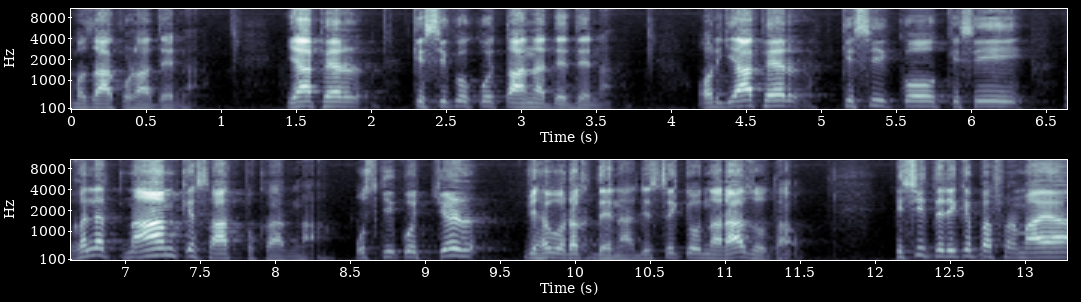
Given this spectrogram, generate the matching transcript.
मज़ाक उड़ा देना, या फिर किसी को कोई ताना दे देना, और या फिर किसी को किसी गलत नाम के साथ पुकारना, उसकी कोई चिड़ जो है वो रख देना, जिससे कि वो नाराज़ होता हो। इसी तरीके पर फरमाया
